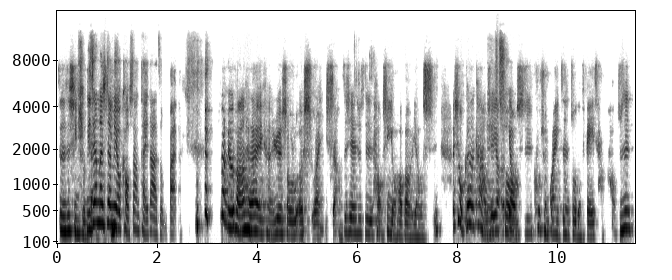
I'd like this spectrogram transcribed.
真的是心存。你这样，那现在没有考上台大怎么办？那没有考上台大，也可能月收入二十万以上。这些就是好心有好报的药师，而且我刚才看有些药药师库存管理真的做的非常好，就是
